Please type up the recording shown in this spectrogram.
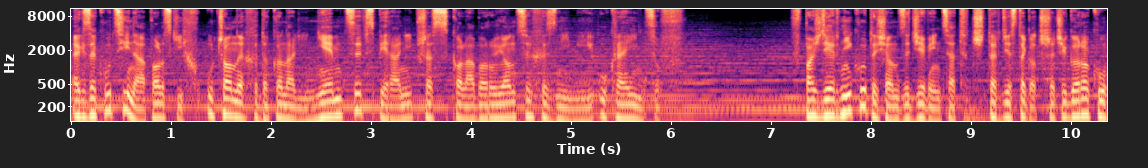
Egzekucji na polskich uczonych dokonali Niemcy wspierani przez kolaborujących z nimi Ukraińców. W październiku 1943 roku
